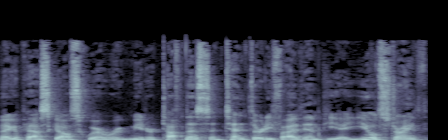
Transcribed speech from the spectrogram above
megapascal square root meter toughness and 1035 MPa yield strength,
